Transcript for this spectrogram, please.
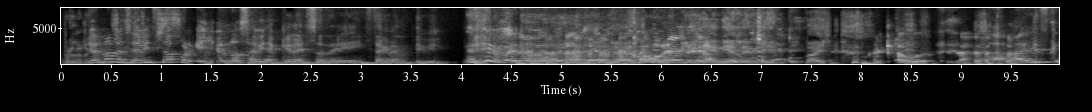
Por la Yo no los he visto porque yo no sabía que era eso de Instagram TV. Pero. Ya acabo de genial, Edith. Bye. Me acabo de Ay, es que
